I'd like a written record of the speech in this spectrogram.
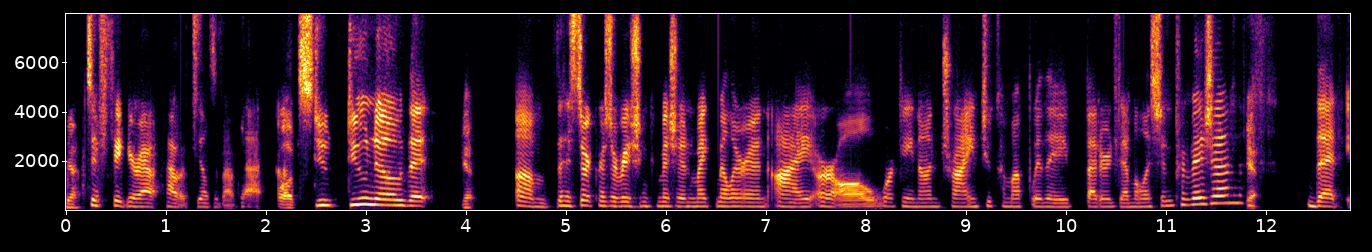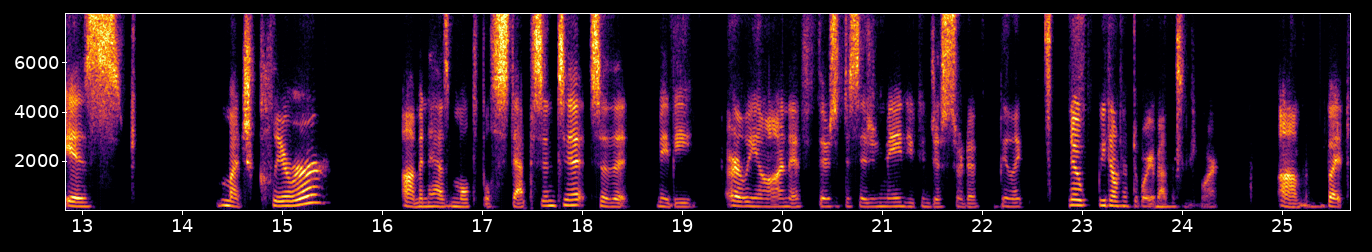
Yeah. To figure out how it feels about that. Well, it's, Do, do know that. Yep. Um, the Historic Preservation Commission, Mike Miller and I are all working on trying to come up with a better demolition provision. Yeah. That is much clearer. Um, and has multiple steps into it so that maybe early on, if there's a decision made, you can just sort of be like, nope, we don't have to worry about this anymore. Um, but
